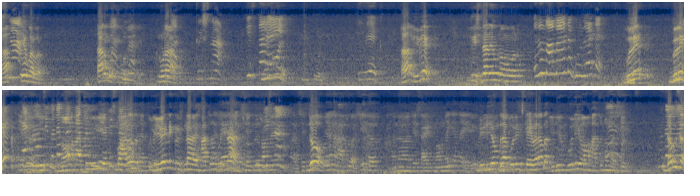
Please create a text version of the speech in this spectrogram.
હા કૃષ્ણા. એક વાર બોલો તારું બોલ. કૃણાલ. કૃષ્ણા. વિવેક. હા વિવેક. કૃષ્ણા એવું નામ હોવાનું. એનું નામ આવે ને ગુલેટ. ગુલેટ? નામ નામ વિવેક. મારું ને કૃષ્ણા હાથનું કૃષ્ણા. જો. વીડિયો બધા બોલી જ કહે બરાબર? જવું છે?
